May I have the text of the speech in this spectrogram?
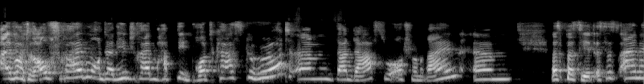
Einfach draufschreiben und dann hinschreiben, hab den Podcast gehört, ähm, dann darfst du auch schon rein. Ähm, was passiert? Es ist eine,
